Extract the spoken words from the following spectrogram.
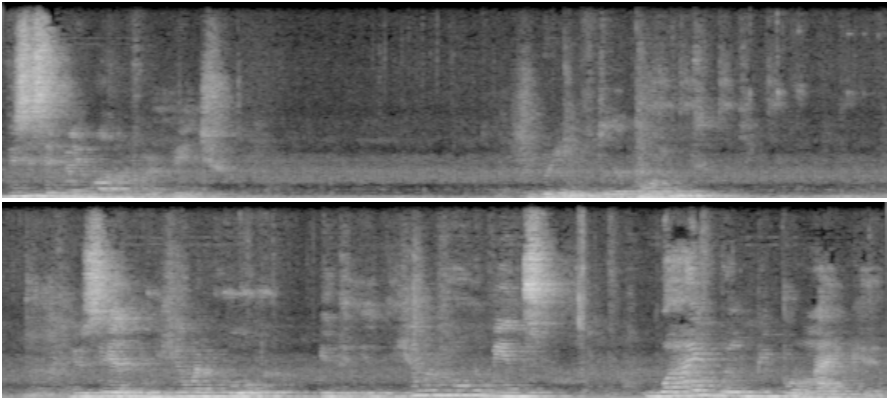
This is a great model for a pitch. Brief to the point. You see it in human hook. It, it, human hook means why will people like it?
